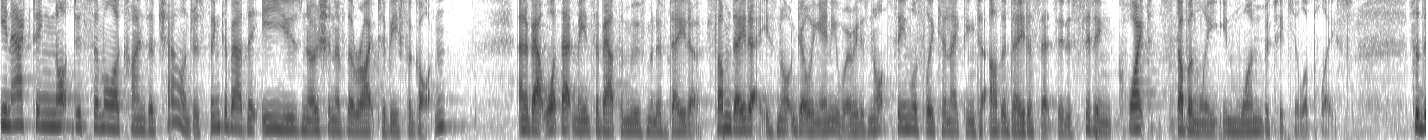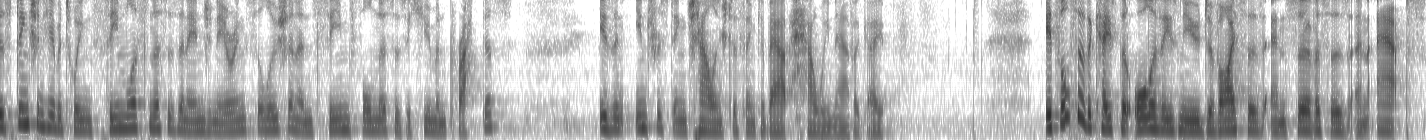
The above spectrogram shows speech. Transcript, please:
enacting not dissimilar kinds of challenges. Think about the EU's notion of the right to be forgotten and about what that means about the movement of data. Some data is not going anywhere. It is not seamlessly connecting to other data sets. It is sitting quite stubbornly in one particular place. So the distinction here between seamlessness as an engineering solution and seamfulness as a human practice is an interesting challenge to think about how we navigate. It's also the case that all of these new devices and services and apps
